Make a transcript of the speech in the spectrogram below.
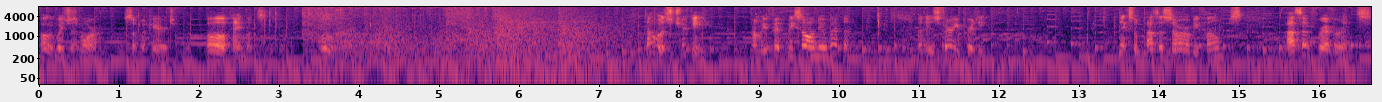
Oh, wait, there's more. Something appeared. Oh, penguins. Ooh. That was tricky. And we, we saw a new weapon. And it was very pretty. Next up, Passive Sorrow becomes Passive Reverence.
